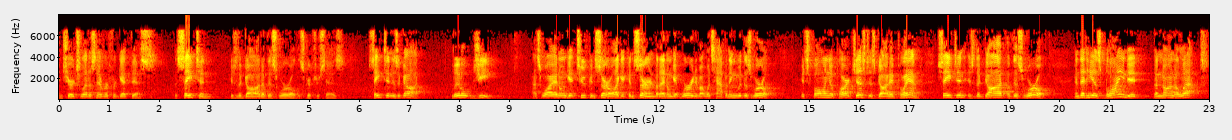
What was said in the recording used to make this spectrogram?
And, church, let us never forget this. The Satan is the God of this world, the scripture says. Satan is a God. Little g. That's why I don't get too concerned. Well, I get concerned, but I don't get worried about what's happening with this world. It's falling apart just as God had planned. Satan is the God of this world, and that he has blinded the non elect.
